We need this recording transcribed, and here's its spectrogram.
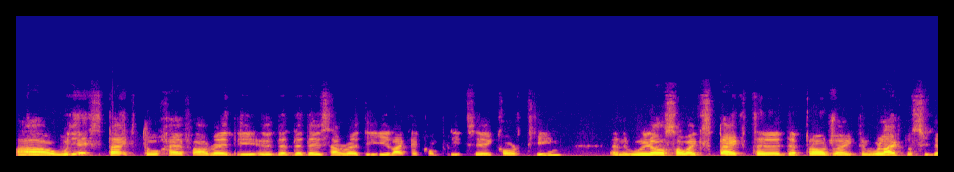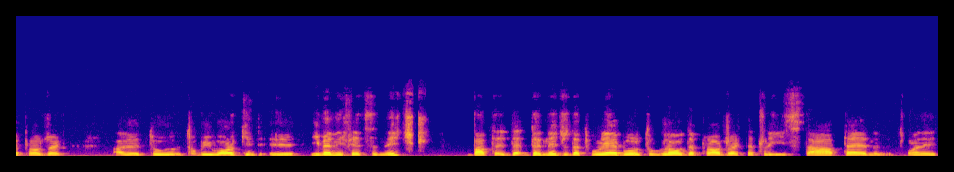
Uh, we expect to have already there's already like a complete core team, and we also expect the project, we like to see the project to be working, even if it's a niche, but the niche that we're able to grow the project at least 10, 20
